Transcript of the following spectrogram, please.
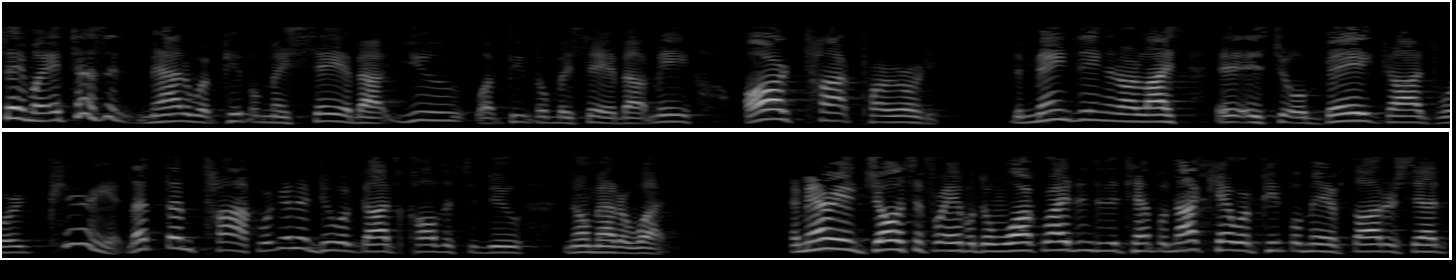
Same way, it doesn't matter what people may say about you, what people may say about me. Our top priority, the main thing in our lives is to obey God's word, period. Let them talk. We're going to do what God's called us to do no matter what. And Mary and Joseph were able to walk right into the temple, not care what people may have thought or said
